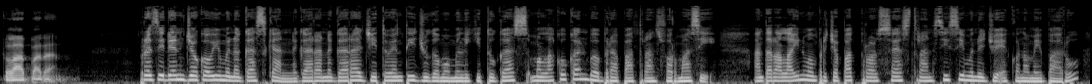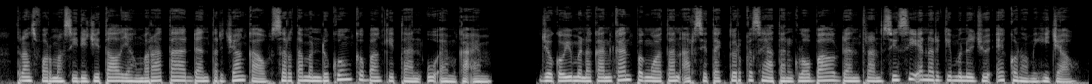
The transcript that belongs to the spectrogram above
kelaparan. Presiden Jokowi menegaskan negara-negara G20 juga memiliki tugas melakukan beberapa transformasi, antara lain mempercepat proses transisi menuju ekonomi baru, transformasi digital yang merata dan terjangkau, serta mendukung kebangkitan UMKM. Jokowi menekankan penguatan arsitektur kesehatan global dan transisi energi menuju ekonomi hijau.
